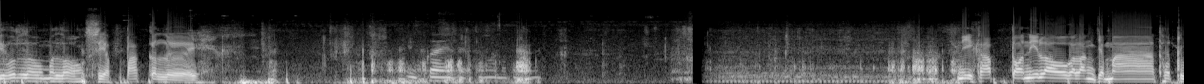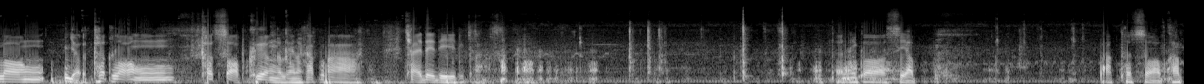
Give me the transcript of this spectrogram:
เดี๋ยวเรามาลองเสียบปลั๊กกันเลย อยู่ไกลแหละต้องเอามาตรงนี้นี่ครับ ตอนนี้เรากำลังจะมาทดลองเดี๋ยวทดลองทดสอบเครื่องกันเลยนะครับ ว่าใช้ได้ดีหรือเปล่าตอนนี้ก็เสียบปลั๊กทดสอบครับ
